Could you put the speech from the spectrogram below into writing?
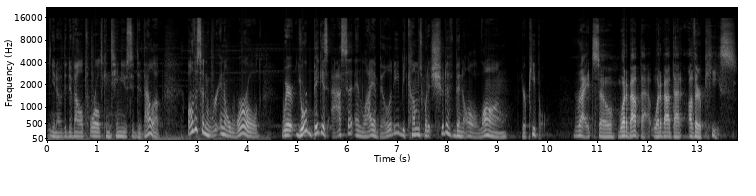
you know, the developed world continues to develop. All of a sudden we're in a world where your biggest asset and liability becomes what it should have been all along your people. Right. So, what about that? What about that other piece?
